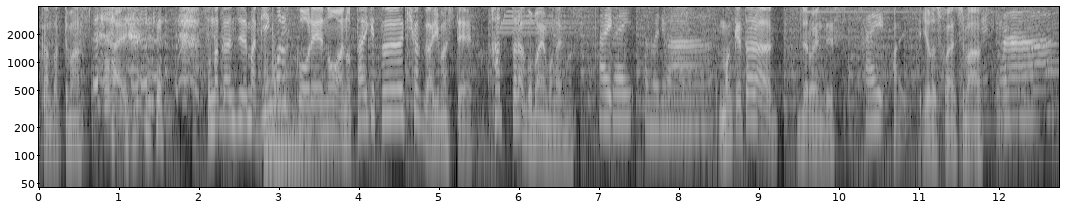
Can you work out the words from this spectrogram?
頑張ってます。はい。そんな感じでまあリンゴルフ恒例のあの対決企画がありまして勝ったら5万円もらいます。はい、はい、頑張ります。負けたら0円です。はい、はい、よろしくお願いします。お願いします。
